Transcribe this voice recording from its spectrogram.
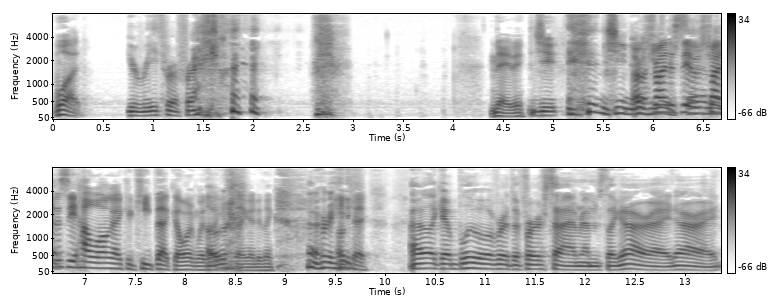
What urethra Franklin? maybe. you? You know I was trying to see. I was trying that? to see how long I could keep that going without you Oh. saying anything. Okay. I like I blew over it the first time, and I'm just like, all right, all right.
